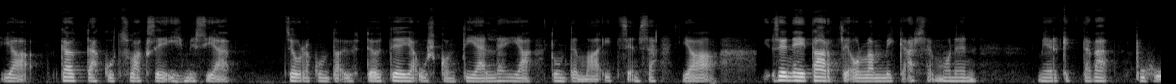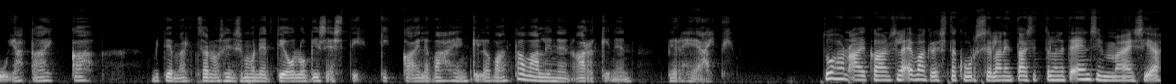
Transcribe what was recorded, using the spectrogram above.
ja käyttää kutsuakseen ihmisiä seurakuntayhteyteen ja uskon tielle ja tuntemaan itsensä. Ja sen ei tarvitse olla mikään semmoinen merkittävä puhuja taikka miten mä nyt sanoisin, semmoinen teologisesti kikkaileva henkilö, vaan tavallinen arkinen perheäiti. Tuohon aikaan sillä evankelisesta kurssilla niin taisitte olla näitä ensimmäisiä,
